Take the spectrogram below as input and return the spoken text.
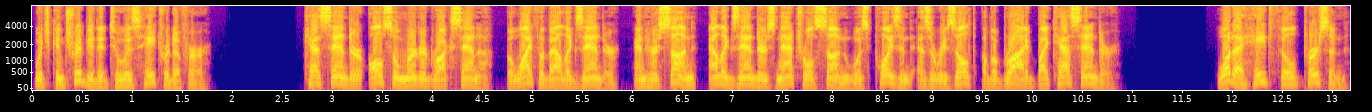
which contributed to his hatred of her. Cassander also murdered Roxana, the wife of Alexander, and her son, Alexander's natural son, was poisoned as a result of a bribe by Cassander. What a hate filled person!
